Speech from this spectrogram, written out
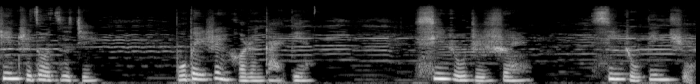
坚持做自己，不被任何人改变。心如止水，心如冰雪。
